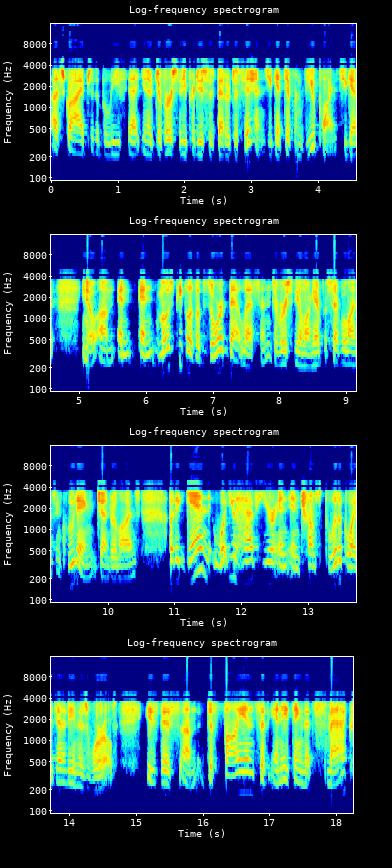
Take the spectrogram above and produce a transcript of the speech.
ascribe to the belief that you know diversity produces better decisions. You get different viewpoints. You get, you know, um, and and most people have absorbed that lesson, diversity along several lines, including gender lines. But again, what you have here in, in Trump's political identity in his world is this um, defiance of anything that smacks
